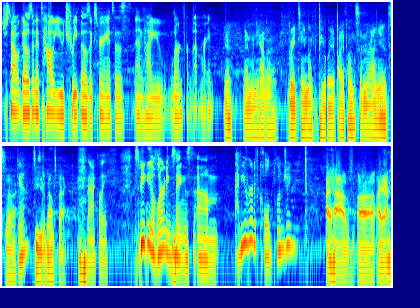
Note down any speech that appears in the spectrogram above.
just how it goes, and it's how you treat those experiences and how you learn from them, right? yeah, and when you have a great team like the Peoria Python sitting around you, it's uh, Yeah. it's easy to bounce back. Exactly. Speaking of learning things, um, have you heard of cold plunging? I have. Uh, I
